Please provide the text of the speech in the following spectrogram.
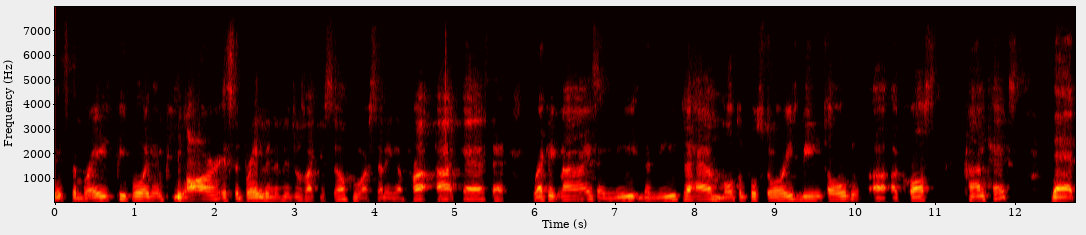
it's the brave people in NPR. It's the brave individuals like yourself who are setting up podcasts that recognize and need the need to have multiple stories being told uh, across context. That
